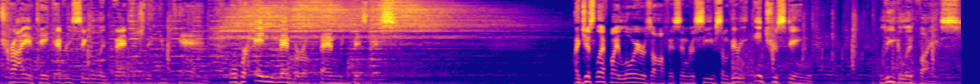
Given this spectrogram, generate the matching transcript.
try and take every single advantage that you can over any member of Family Bizniz. I just left my lawyer's office and received some very interesting legal advice.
